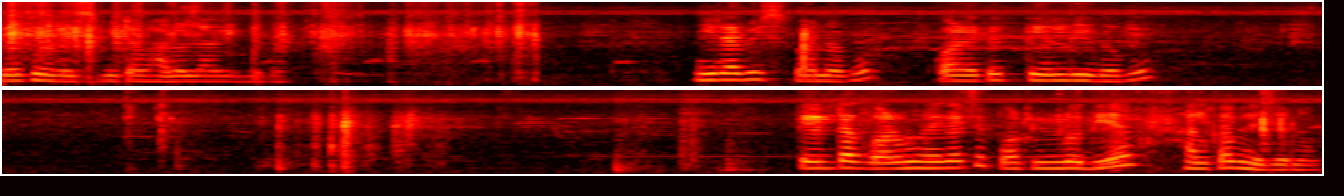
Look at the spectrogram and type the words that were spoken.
দেখুন রেসিপিটা ভালো লাগবে নিরামিষ বানাবো। কড়াইতে তেল দিয়ে দেবো। তেলটা গরম হয়ে গেছে, পটলগুলো দিয়ে হালকা ভেজে নেব।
